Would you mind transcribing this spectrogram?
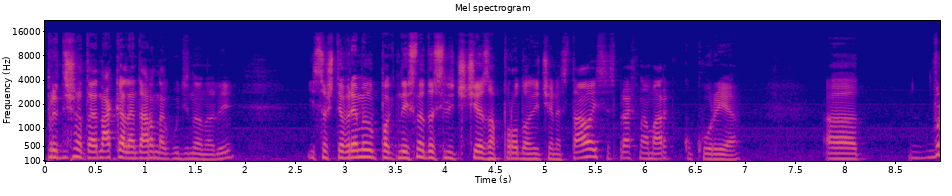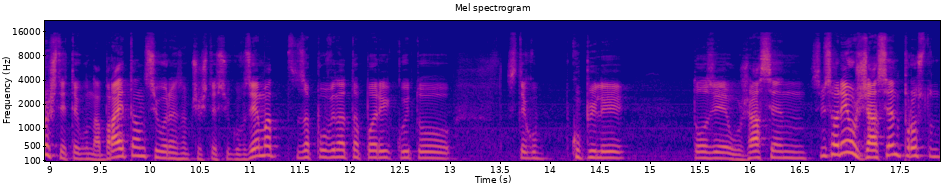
предишната една календарна година, нали? И същевременно пък наистина да си личи, че е за продан и че не става и се спрях на Марк Кокория. А, връщайте го на Брайтън, сигурен съм, че ще си го вземат за половината пари, които сте го купили. Този е ужасен. В смисъл не е ужасен, просто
